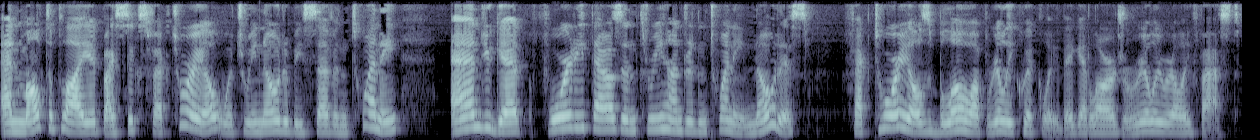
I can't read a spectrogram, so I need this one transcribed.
and multiply it by 6 factorial, which we know to be 720, and you get 40,320. Notice factorials blow up really quickly. They get large really, really fast.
